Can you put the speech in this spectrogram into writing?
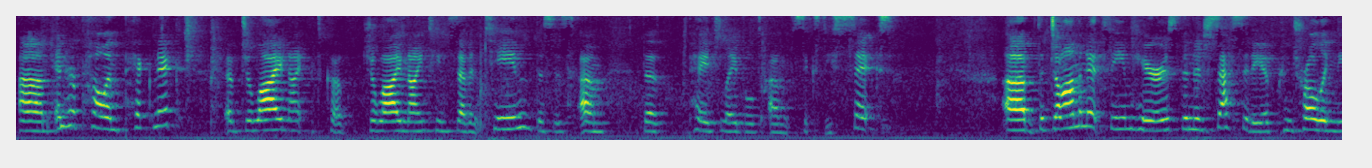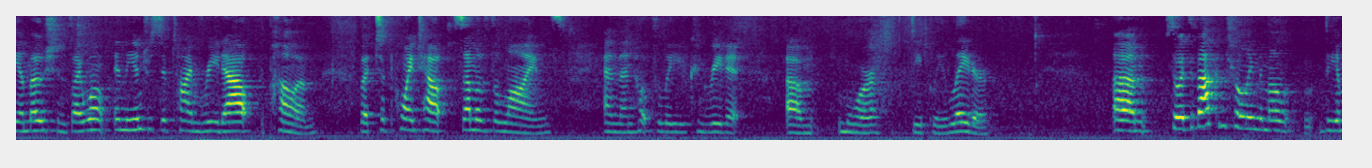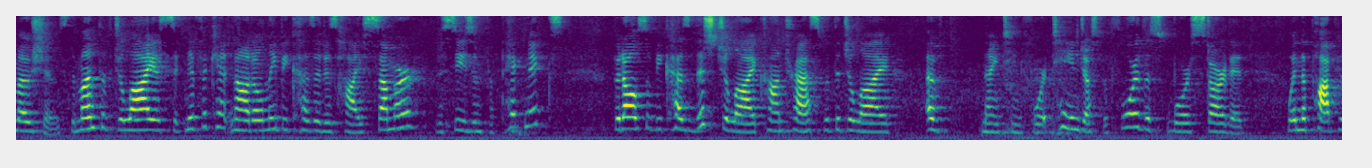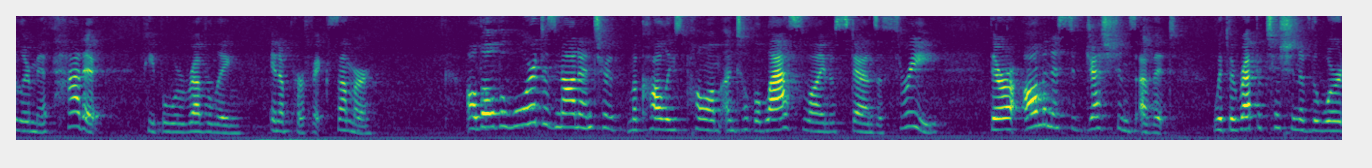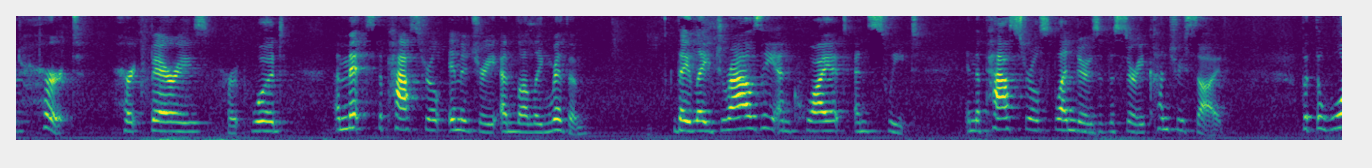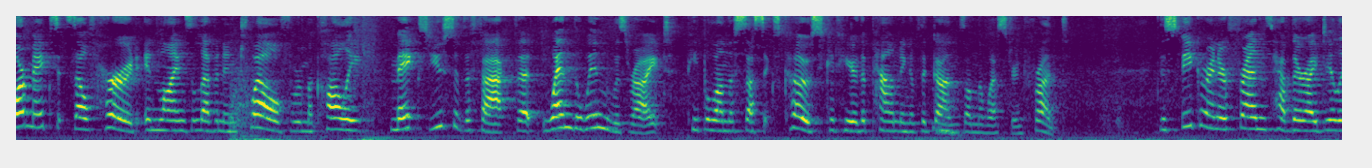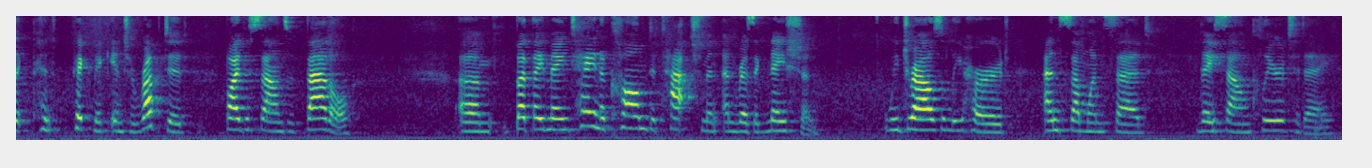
Um, in her poem Picnic of July, ni- July 1917, this is um, the page labeled um, 66. Uh, the dominant theme here is the necessity of controlling the emotions. I won't, in the interest of time, read out the poem, but to point out some of the lines, and then hopefully you can read it um, more deeply later. Um, so it's about controlling the, mo- the emotions. The month of July is significant not only because it is high summer, the season for picnics, but also because this July contrasts with the July of 1914, just before the war started, when the popular myth had it people were reveling in a perfect summer. Although the war does not enter Macaulay's poem until the last line of stanza three, there are ominous suggestions of it with the repetition of the word hurt hurt berries, hurt wood, amidst the pastoral imagery and lulling rhythm. They lay drowsy and quiet and sweet in the pastoral splendors of the Surrey countryside. But the war makes itself heard in lines 11 and 12, where Macaulay makes use of the fact that when the wind was right, people on the Sussex coast could hear the pounding of the guns on the Western Front. The speaker and her friends have their idyllic picnic interrupted by the sounds of battle um, but they maintain a calm detachment and resignation. We drowsily heard, and someone said, They sound clear today.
